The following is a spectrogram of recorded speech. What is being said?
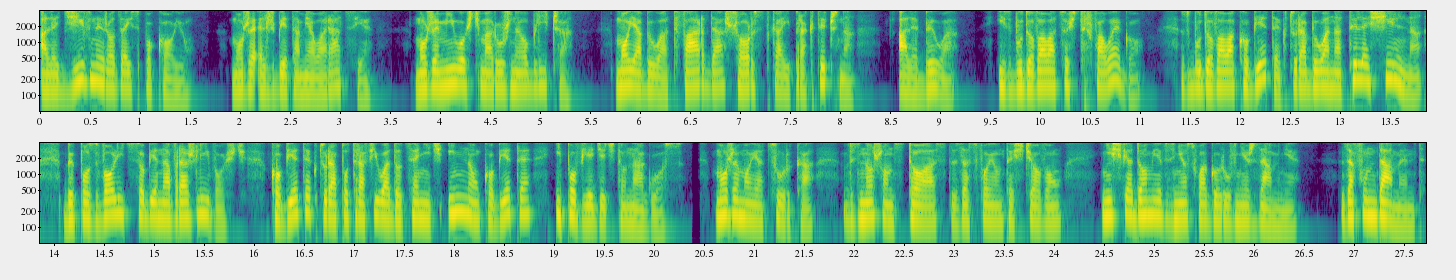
ale dziwny rodzaj spokoju. Może Elżbieta miała rację. Może miłość ma różne oblicza. Moja była twarda, szorstka i praktyczna, ale była i zbudowała coś trwałego. Zbudowała kobietę, która była na tyle silna, by pozwolić sobie na wrażliwość, kobietę, która potrafiła docenić inną kobietę i powiedzieć to na głos. Może moja córka, wznosząc toast za swoją teściową, nieświadomie wzniosła go również za mnie, za fundament,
